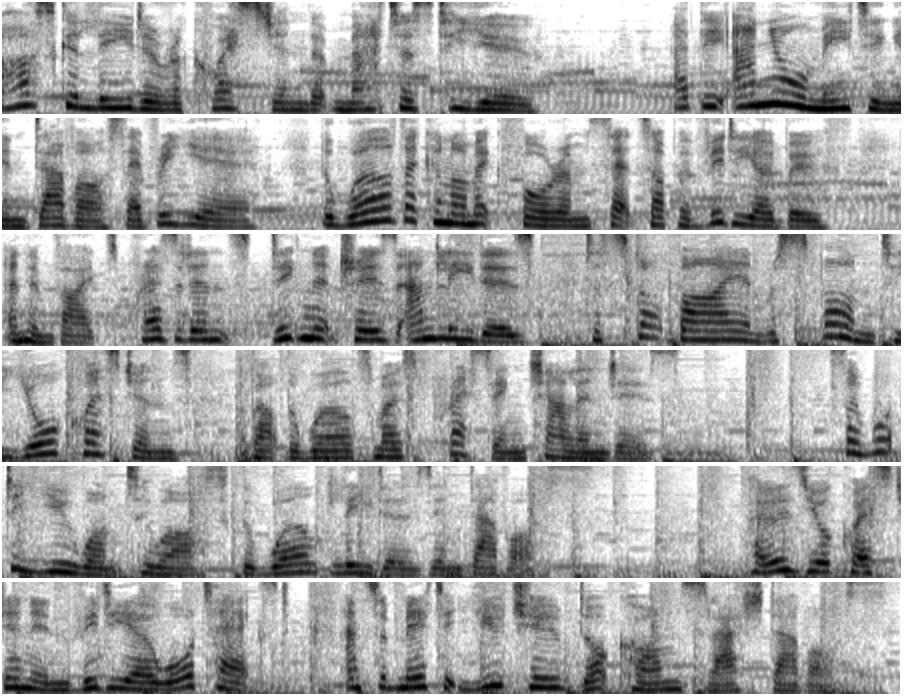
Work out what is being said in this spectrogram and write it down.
Ask a leader a question that matters to you. At the annual meeting in Davos every year, the World Economic Forum sets up a video booth and invites presidents, dignitaries and leaders to stop by and respond to your questions about the world's most pressing challenges. So what do you want to ask the world leaders in Davos? Pose your question in video or text and submit at youtube.com slash Davos.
